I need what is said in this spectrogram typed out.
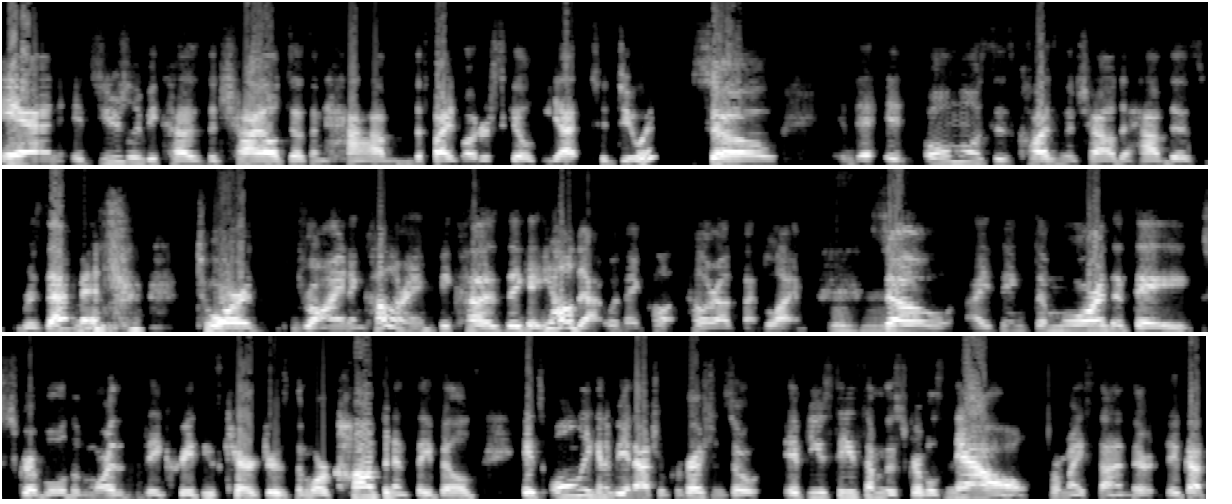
And it's usually because the child doesn't have the fine motor skills yet to do it. So it, it almost is causing the child to have this resentment towards drawing and coloring because they get yelled at when they color outside the line. Mm-hmm. So I think the more that they scribble, the more that they create these characters, the more confidence they build. It's only going to be a natural progression. So if you see some of the scribbles now for my son, they're they've got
